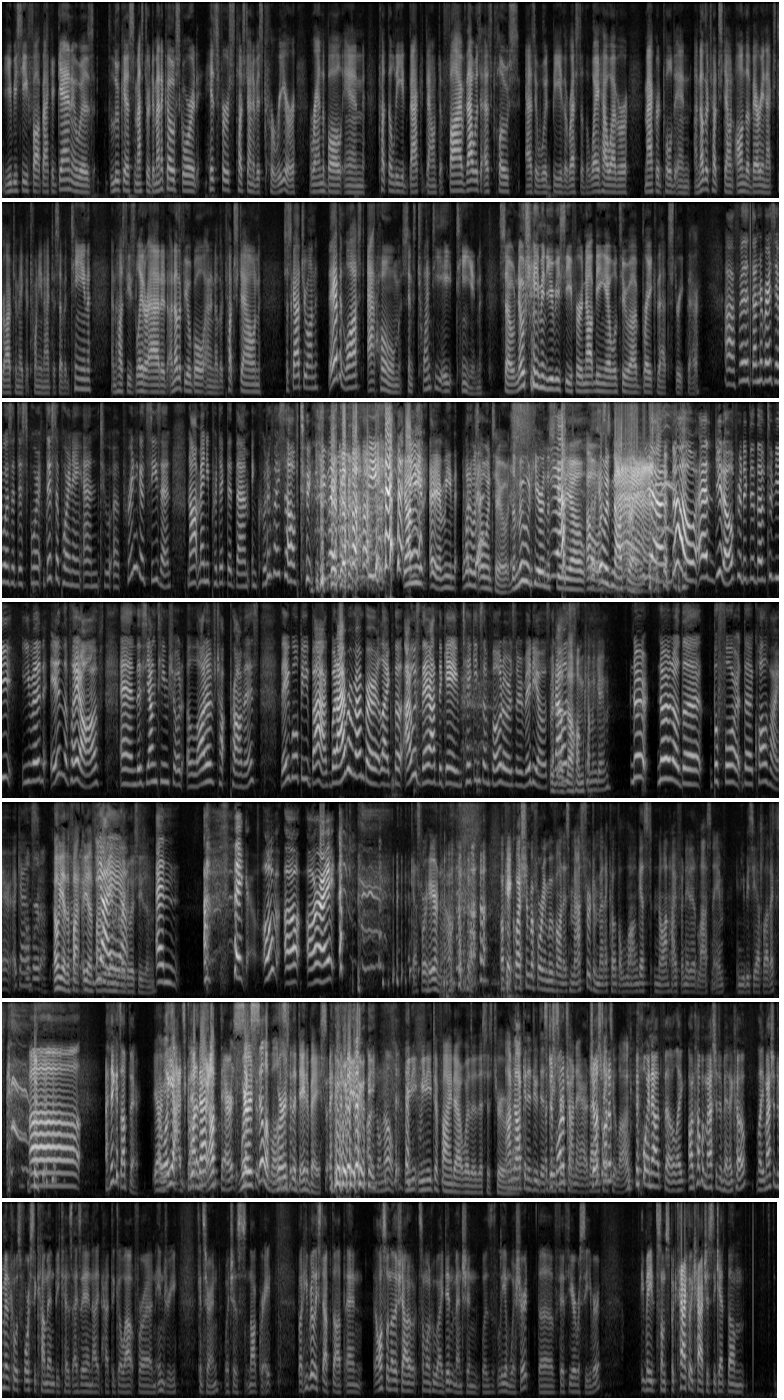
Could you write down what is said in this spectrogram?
UBC fought back again. It was Lucas Mastrodomenico scored his first touchdown of his career, ran the ball in, cut the lead back down to five. That was as close as it would be the rest of the way, however. Machart pulled in another touchdown on the very next drive to make it 29 to 17, and the Huskies later added another field goal and another touchdown. Saskatchewan, they haven't lost at home since 2018. So no shame in UBC for not being able to uh, break that streak there. Uh, for the Thunderbirds, it was a disappoint- disappointing end to a pretty good season. Not many predicted them, including myself, to even be. Yeah, I mean, hey, I mean, when it was 0 2, the mood here in the Yeah. studio, Oh, it it was was not great. yeah, no, and you know, predicted them to be even in the playoffs. And this young team showed a lot of t- promise. They will be back, but I remember like the I was there at the game taking some photos or videos, Was and the, I was the homecoming game? No, no, no, no, the before the qualifier against Alberta. Oh, yeah, the, fi- yeah, the final Yeah, game yeah, of the yeah. regular season. and I was like, oh, uh, all right. Guess we're here now. okay, question before we move on. Is Mastrodomenico the longest non hyphenated last name in UBC athletics? Uh, I think it's up there. Yeah, well, yeah, it's got to be up there. It's Where's, six syllables. Where's the database? I we, don't know. we, need, we need to find out whether this is true. Or I'm not going to do this I just research wanna- on air. That just will take wanna- too long. point out though, like on top of Mastrodomenico, like Mastrodomenico was forced to come in because Isaiah Knight had to go out for an injury concern, which is not great. But he really stepped up, and also another shout out, someone who I didn't mention was Liam Wishart, the fifth year receiver. He made some spectacular catches to get them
